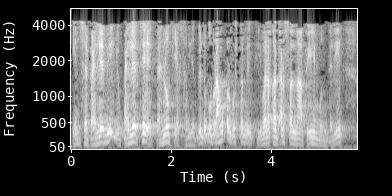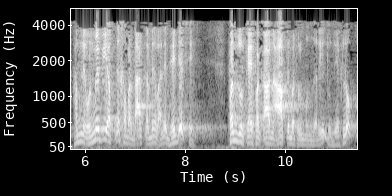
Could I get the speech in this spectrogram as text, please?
ان سے پہلے بھی، جو پہلے تھے، پہلوں کی اکثریت بھی تو گمراہوں پر مشتمل تھی۔ ولقد ارسل نافی منترین ہم نے ان میں بھی اپنے خبردار کرنے والے بھیجے تھے۔ فنز الکیفقان عاقبت المنظرین تو دیکھ لو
